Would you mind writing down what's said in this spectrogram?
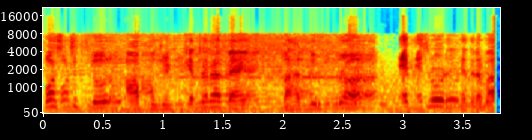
first floor opposite Canara bank Bahadurpura X road Hyderabad.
